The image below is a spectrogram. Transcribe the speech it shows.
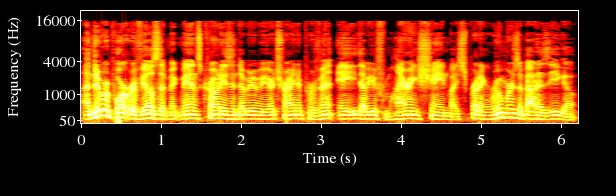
a new report reveals that McMahon's cronies in WWE are trying to prevent AEW from hiring Shane by spreading rumors about his ego.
